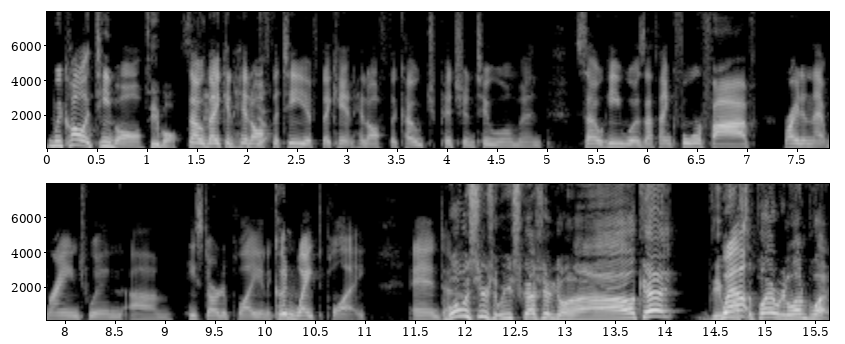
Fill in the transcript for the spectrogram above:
We call it T-ball. T-ball. So they can hit off Yeah. the tee if they can't hit off the coach pitching to them. And so he was, I think, four or five, right in that range when um, he started playing. I couldn't wait to play. And uh, What was your? Were you scratching your head going, ah, okay, he Well- wants to play. We're gonna let him play.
